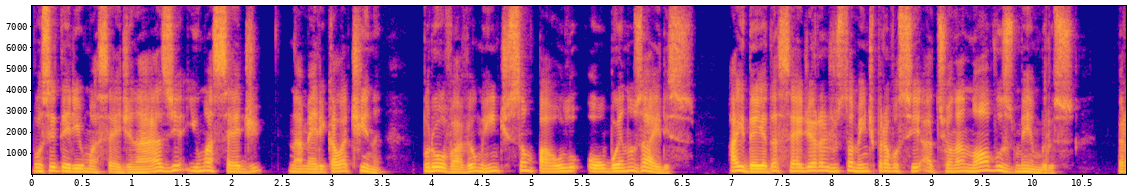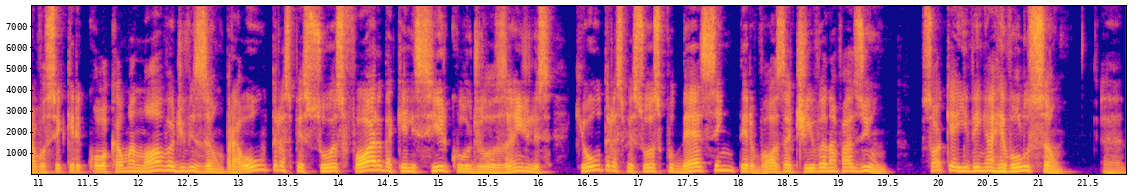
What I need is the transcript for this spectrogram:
você teria uma sede na Ásia e uma sede na América Latina, provavelmente São Paulo ou Buenos Aires. A ideia da sede era justamente para você adicionar novos membros, para você querer colocar uma nova divisão para outras pessoas fora daquele círculo de Los Angeles, que outras pessoas pudessem ter voz ativa na fase 1. Só que aí vem a revolução. Uh,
